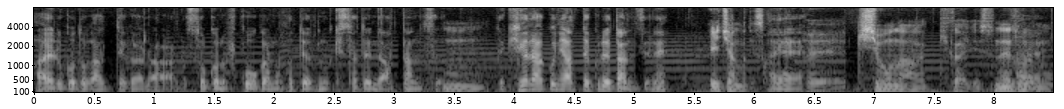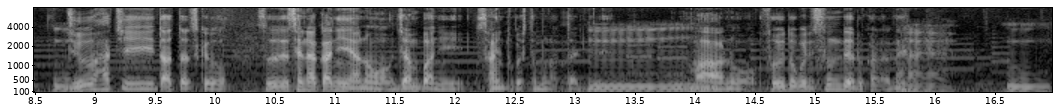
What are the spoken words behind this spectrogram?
会えることがあってからそこの福岡のホテルの喫茶店で会ったんです、うん。で気楽に会ってくれたんですよね、A ちゃんがですか。ええ。ー希少な機会ですねそれも。はいうん。18だったんですけどそれで背中にあのジャンパーにサインとかしてもらったり、まああのそういうところに住んでるからね、はいはい。うん、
